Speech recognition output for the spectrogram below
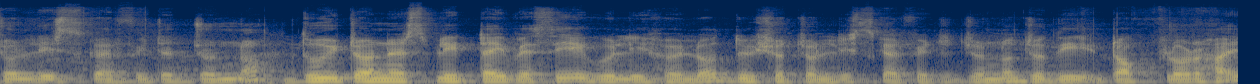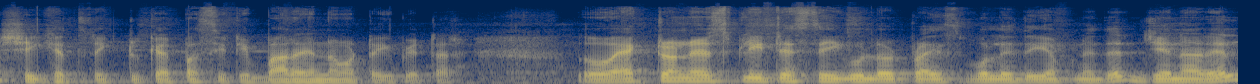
চল্লিশ স্কোয়ার ফিটের জন্য, দুই টনের স্প্লিট টাইপ এসি এগুলি হলো দুইশো চল্লিশ স্কোয়ার ফিটের জন্য, যদি টপ ফ্লোর হয়, সেই ক্ষেত্রে একটু ক্যাপাসিটি বাড়ায় নেওয়াটাই বেটার তো এক টনের স্প্লিট এসিগুলোর প্রাইস বলে দিই আপনাদের জেনারেল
